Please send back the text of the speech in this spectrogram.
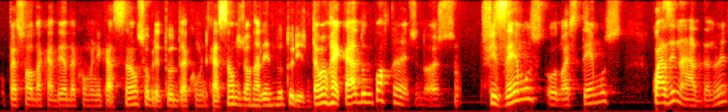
o pessoal da cadeia da comunicação, sobretudo da comunicação, do jornalismo e do turismo. Então é um recado importante. Nós fizemos ou nós temos quase nada, não é?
